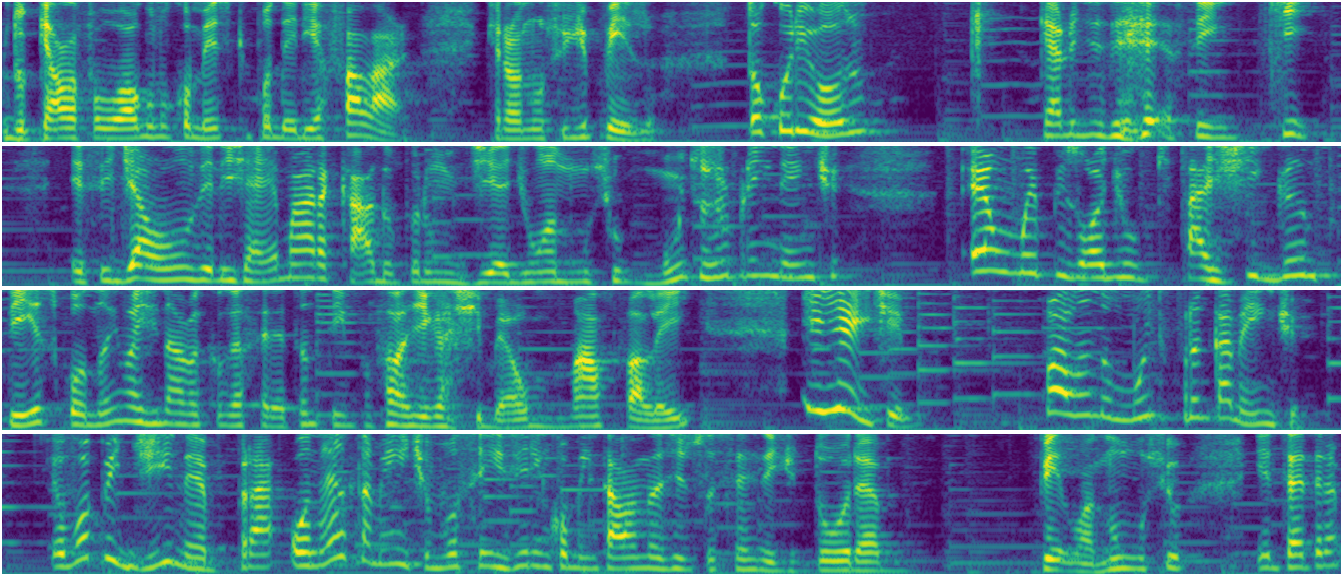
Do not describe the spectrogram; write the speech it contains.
do que ela falou logo no começo que poderia falar, que era o um anúncio de peso. Tô curioso, quero dizer assim que esse dia 11 ele já é marcado por um dia de um anúncio muito surpreendente, é um episódio que tá gigantesco. Eu não imaginava que eu gastaria tanto tempo pra falar de Gashibel, mas falei. E, gente, falando muito francamente, eu vou pedir, né, pra honestamente vocês irem comentar lá nas redes sociais da editora, pelo anúncio e etc.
